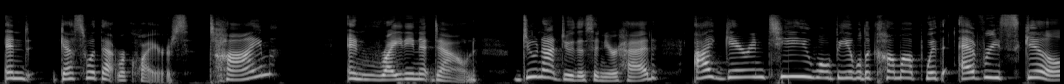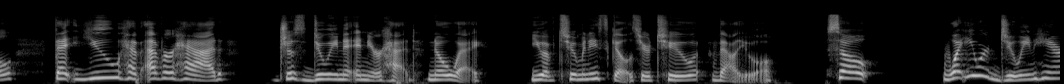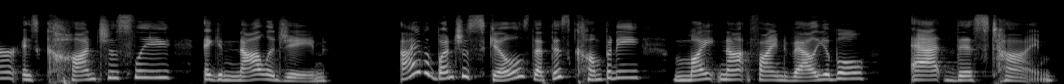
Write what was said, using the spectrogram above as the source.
And guess what that requires? Time and writing it down. Do not do this in your head. I guarantee you won't be able to come up with every skill that you have ever had just doing it in your head. No way. You have too many skills. You're too valuable. So, what you are doing here is consciously acknowledging I have a bunch of skills that this company might not find valuable at this time.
